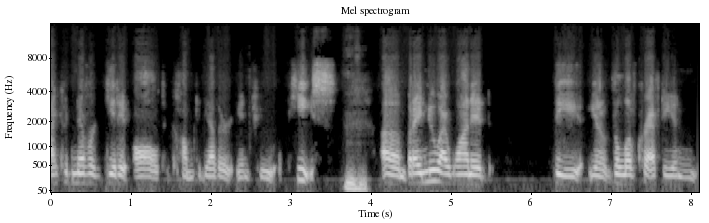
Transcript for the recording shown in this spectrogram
I could never get it all to come together into a piece. Mm-hmm. Um, but I knew I wanted the, you know, the Lovecraftian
